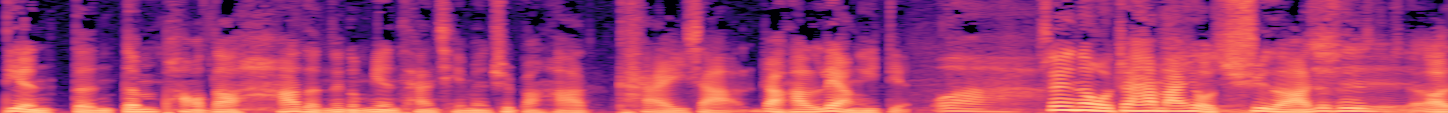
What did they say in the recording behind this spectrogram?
电灯灯泡到他的那个面摊前面去帮他开一下，让它亮一点。哇！所以呢，我觉得还蛮有趣的啊。就是呃，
